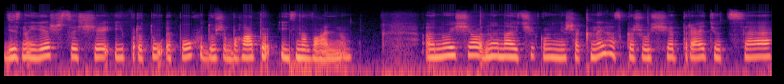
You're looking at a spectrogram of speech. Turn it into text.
дізнаєшся ще і про ту епоху дуже багато і з Е, Ну і ще одна найочікуваніша книга, скажу ще третю, це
